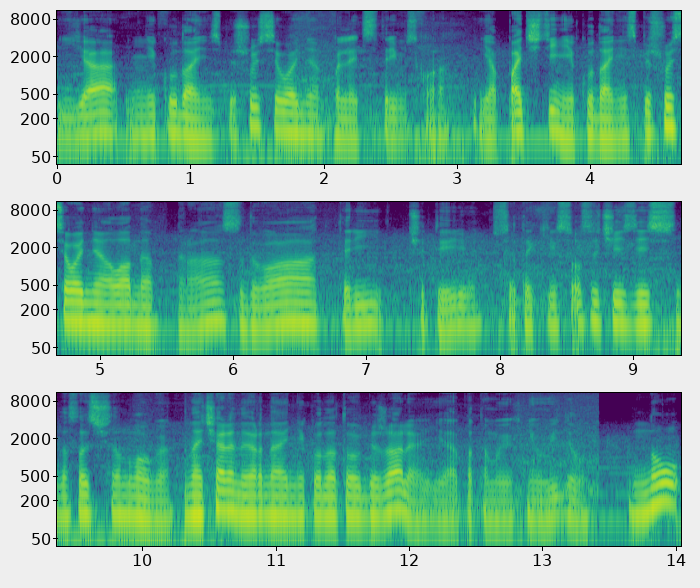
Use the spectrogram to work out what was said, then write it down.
Я никуда не спешу сегодня. Блять, стрим скоро. Я почти никуда не спешу сегодня, ладно. Раз, два, три, четыре. Все-таки сосочей здесь достаточно много. Вначале, наверное, они куда-то убежали, я потому их не увидел. Ну,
